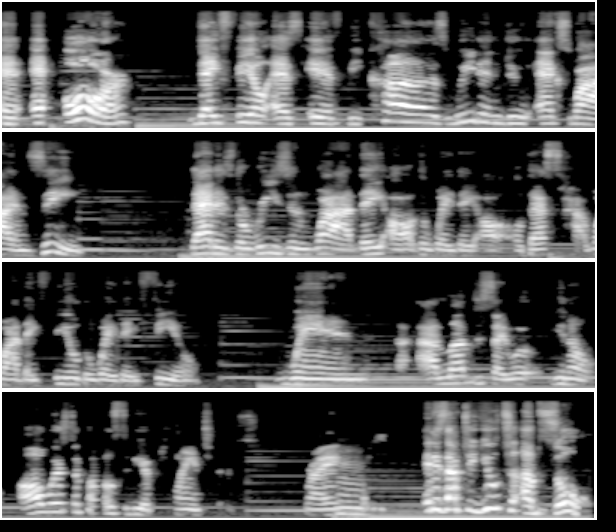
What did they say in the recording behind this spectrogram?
and, and or they feel as if because we didn't do x y and z that is the reason why they are the way they are. That's how, why they feel the way they feel. when I love to say, well, you know, all we're supposed to be are planters, right? Mm. It is up to you to absorb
